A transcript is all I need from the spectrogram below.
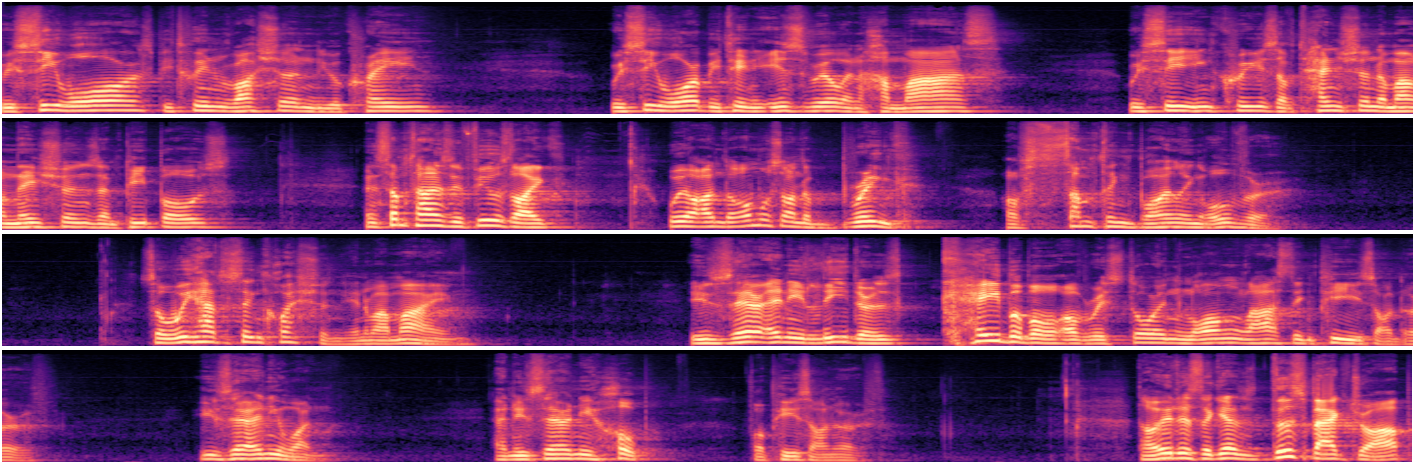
We see wars between Russia and Ukraine. We see war between Israel and Hamas. We see increase of tension among nations and peoples. And sometimes it feels like we're on the, almost on the brink of something boiling over. So we have the same question in our mind Is there any leaders capable of restoring long lasting peace on earth? Is there anyone? And is there any hope for peace on earth? Now, it is against this backdrop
